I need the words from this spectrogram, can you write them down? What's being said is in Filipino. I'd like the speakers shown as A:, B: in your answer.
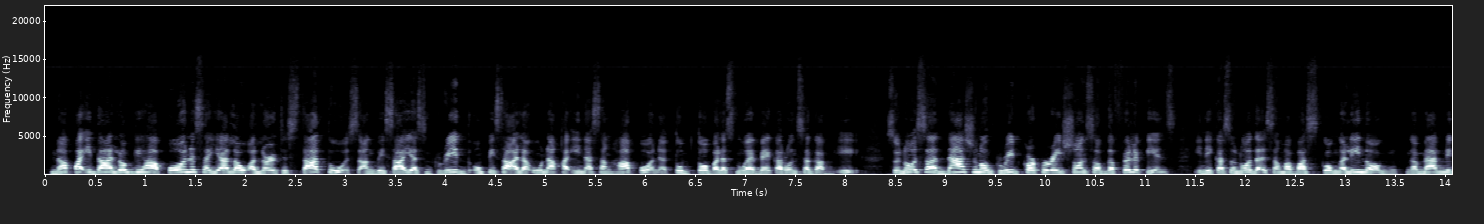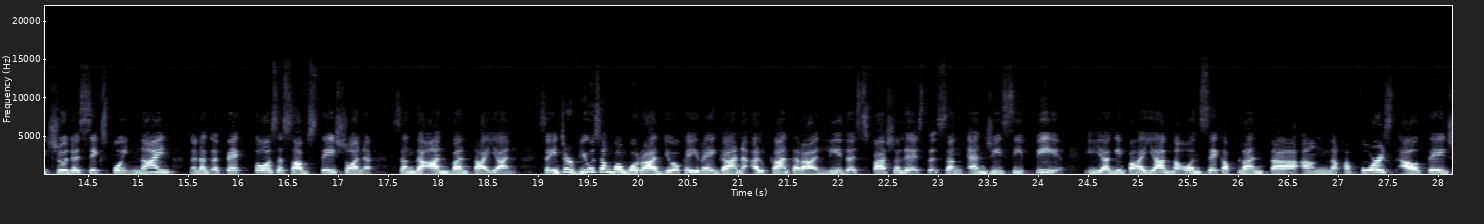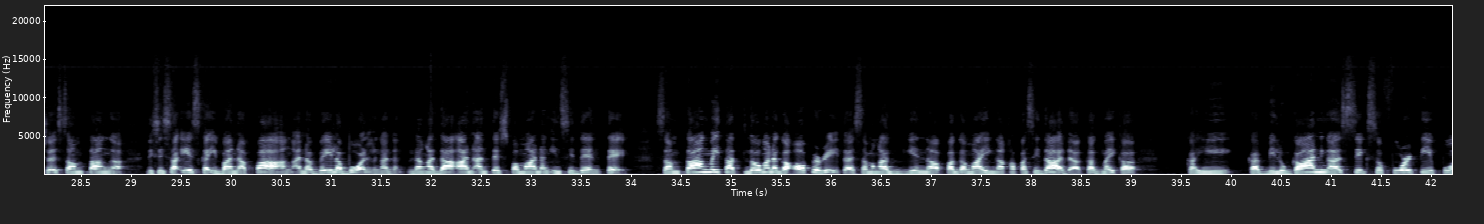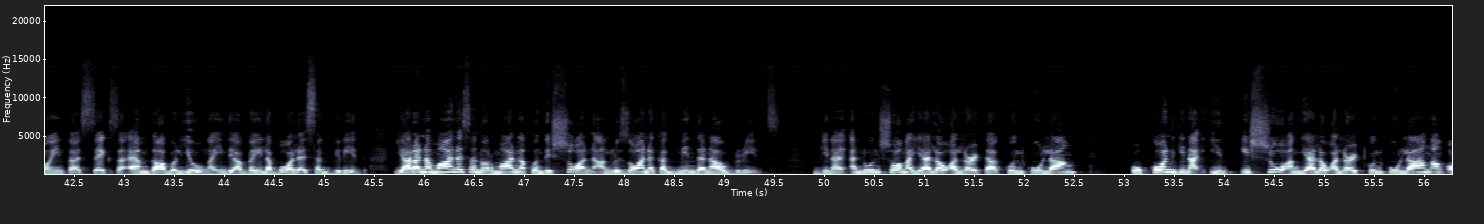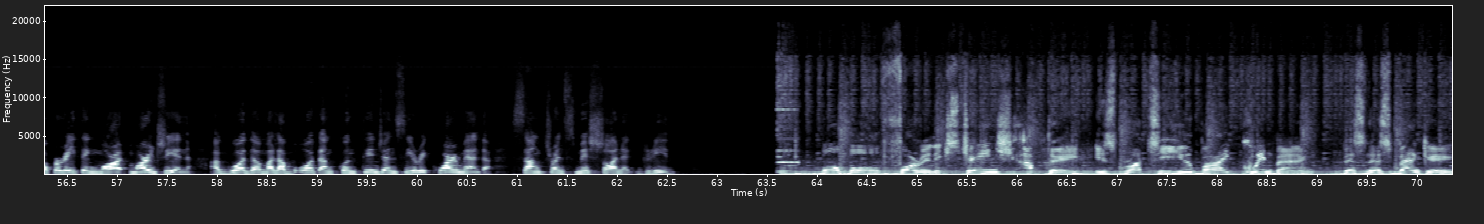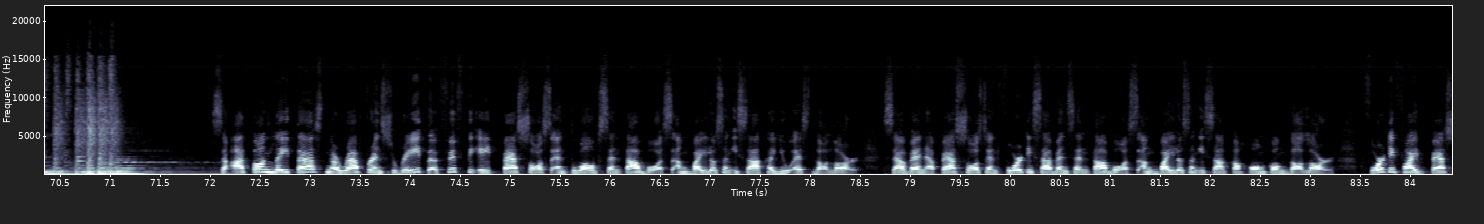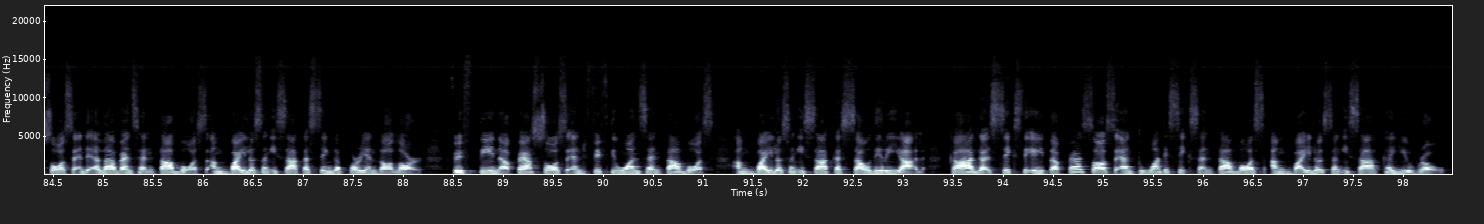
A: Napaidalog gihapon sa yellow alert status ang Visayas Grid umpisa alauna kainas ang hapon tubtob alas 9 karon sa gabi. Suno sa National Grid Corporations of the Philippines, ini kasunod isang mabaskong nga linog nga magnitude 6.9 nga nag-epekto sa substation sang Daan Bantayan. Sa interview sang Bombo Radio kay Regan Alcantara, lead specialist sang NGCP, iyagin pahayag nga 11 ka planta ang naka-forced outage samtang 16 ka iba na pa ang unavailable nga nangadaan antes pa man ang insidente. Samtang may tatlo nga naga-operate sa mga ginapagamay nga kapasidad kag may ka kahi kabilugan nga 640.6 MW nga hindi available sa grid. Yara naman sa normal nga kondisyon ang Luzon kag Mindanao grids. Gina-anunsyo nga yellow alert kun kulang o kon gina-issue ang yellow alert kung kulang ang operating mar- margin agwad malabot ang contingency requirement sang transmission grid.
B: Bombo Foreign Exchange Update is brought to you by Quinbank Business Banking.
A: Sa aton latest nga reference rate, 58 pesos and 12 centavos ang baylos ang isa ka US dollar. 7 pesos and 47 centavos ang baylos ang isa ka Hong Kong dollar. 45 pesos and 11 centavos ang baylos ang isa ka Singaporean dollar. 15 pesos and 51 centavos ang baylos ang isa ka Saudi Riyal. Kag 68 pesos and 26 centavos ang baylos ang isa ka euro.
